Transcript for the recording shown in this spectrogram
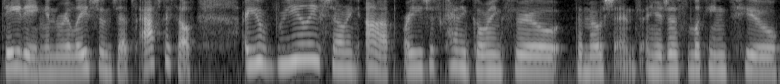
dating and relationships, ask yourself, are you really showing up? Or are you just kind of going through the motions and you're just looking to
